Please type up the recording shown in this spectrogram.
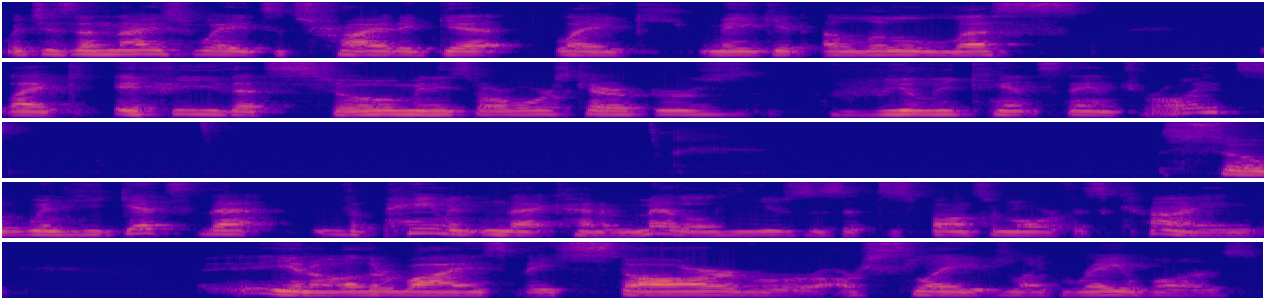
Which is a nice way to try to get, like, make it a little less, like, iffy that so many Star Wars characters really can't stand droids. So when he gets that, the payment in that kind of metal, he uses it to sponsor more of his kind. You know, otherwise they starve or are slaves like Rey was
